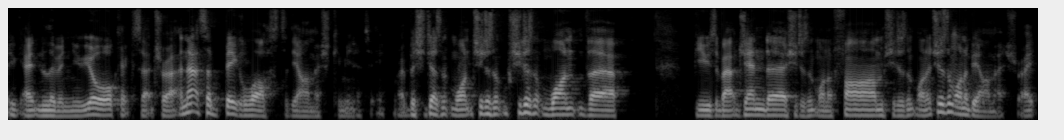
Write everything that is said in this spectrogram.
uh, and live in New York, etc. And that's a big loss to the Amish community, right? But she doesn't want she doesn't she doesn't want the views about gender. She doesn't want to farm. She doesn't want to, she doesn't want to be Amish, right?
